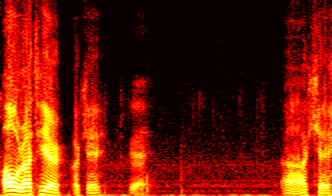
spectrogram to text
Oh, right here. Okay. Okay. Uh, okay.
